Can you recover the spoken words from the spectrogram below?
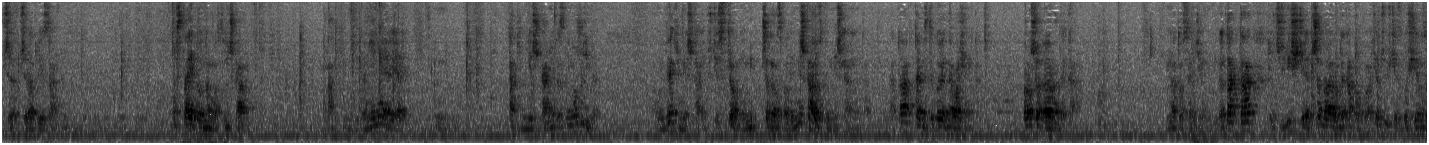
przy- przylatuje z Anglii. No Wstaje pełnomocniczka. Matki mówi, no nie, nie, ja, w takim mieszkaniu to jest niemożliwe. W jakim mieszkaniu? Przecież strony przed rozwodem mieszkały w tym mieszkaniu. Tam, a tak, tam jest tylko jedna łazienka. Proszę o RDK. Na to sędzia mówi, no tak, tak, rzeczywiście trzeba RDK powołać. Oczywiście zgłosiłem za-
